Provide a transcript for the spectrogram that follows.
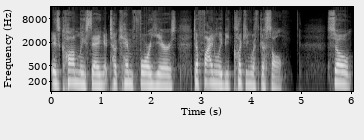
is Conley saying it took him four years to finally be clicking with Gasol. So,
